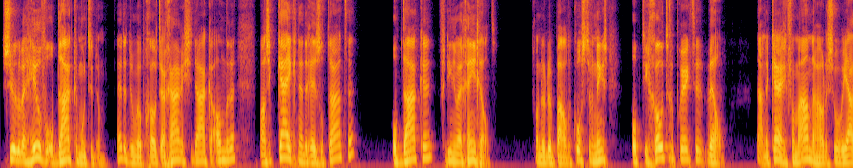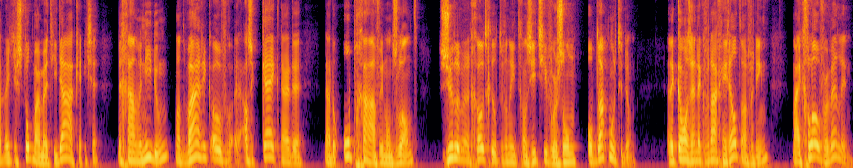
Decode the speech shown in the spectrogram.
zullen we heel veel op daken moeten doen. Dat doen we op grote agrarische daken, andere. Maar als ik kijk naar de resultaten, op daken verdienen wij geen geld. Gewoon door de bepaalde kosten van dingen. Op die grotere projecten wel. Nou, dan krijg ik van mijn aandeelhouders horen, ja, weet je, stop maar met die daken. Ik zeg, dat gaan we niet doen, want waar ik over, als ik kijk naar de, naar de opgave in ons land, zullen we een groot gedeelte van die transitie voor zon op dak moeten doen. En het kan wel zijn dat ik vandaag geen geld aan verdien, maar ik geloof er wel in.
